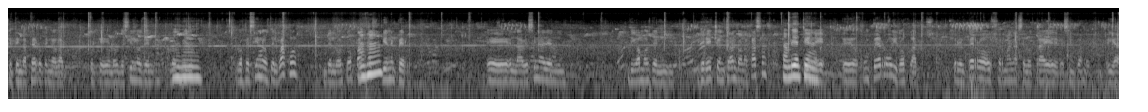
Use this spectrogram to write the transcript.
que tenga perro, tenga gato. Porque los vecinos del... Los, vecinos del bajo, de los dos bajos, tienen perro. Eh, la vecina del, digamos, del derecho entrando a la casa, también tiene tiene. eh, un perro y dos gatos. Pero el perro su hermana se lo trae de vez en cuando. Ella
